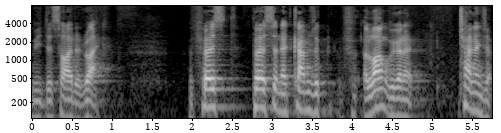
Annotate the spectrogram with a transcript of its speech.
we decided, right, the first person that comes along, we're going to challenge him.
